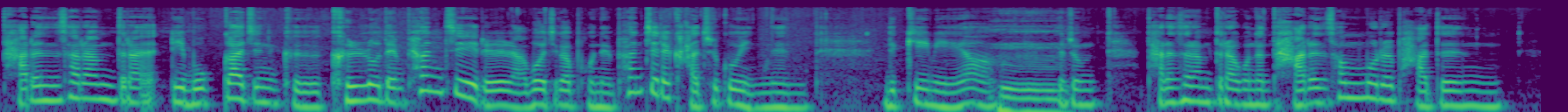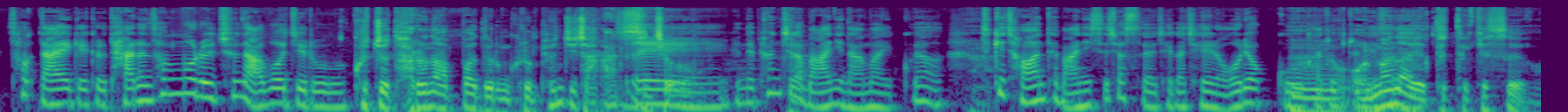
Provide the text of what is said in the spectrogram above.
다른 사람들이 못 가진 그 글로 된 편지를 아버지가 보낸 편지를 가지고 있는 느낌이에요. 음. 좀 다른 사람들하고는 다른 선물을 받은 서, 나에게 그 다른 선물을 준 아버지로. 그렇죠. 다른 아빠들은 그런 편지 잘 안 쓰죠. 네. 근데 편지가 네. 많이 남아 있고요. 네. 특히 저한테 많이 쓰셨어요. 제가 제일 어렸고 음, 가족 중에서. 얼마나 애틋했겠어요.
